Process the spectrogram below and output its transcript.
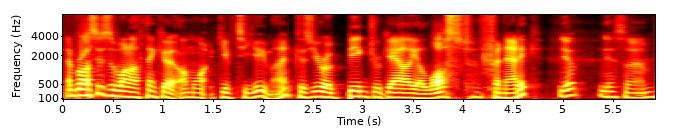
And Bryce, this is one I think I might give to you, mate, because you're a big Dragalia Lost fanatic. Yep. Yes, I am.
